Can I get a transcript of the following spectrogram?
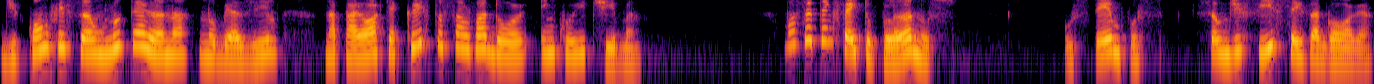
de Confissão Luterana no Brasil, na paróquia Cristo Salvador, em Curitiba. Você tem feito planos? Os tempos são difíceis agora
